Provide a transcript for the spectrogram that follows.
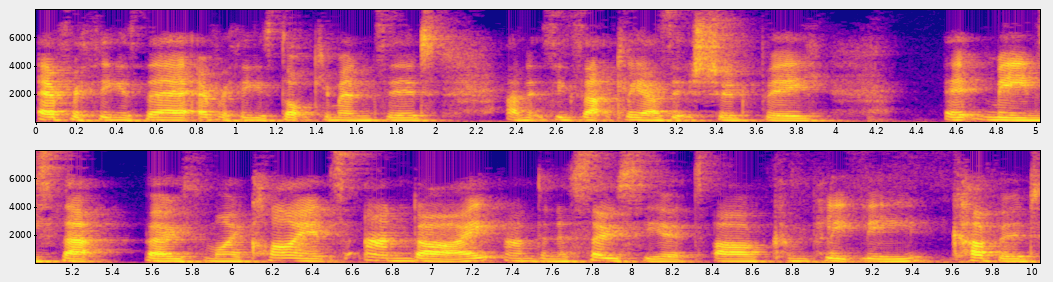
everything is there, everything is documented, and it's exactly as it should be. It means that both my clients and I and an associate are completely covered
